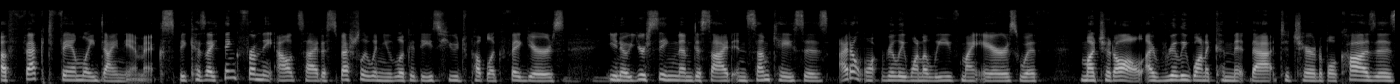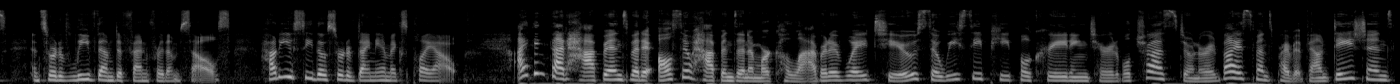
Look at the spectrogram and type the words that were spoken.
affect family dynamics? Because I think from the outside, especially when you look at these huge public figures, you know, you're seeing them decide in some cases, I don't want, really want to leave my heirs with much at all. I really want to commit that to charitable causes and sort of leave them to fend for themselves. How do you see those sort of dynamics play out? I think that happens, but it also happens in a more collaborative way too. So we see people creating charitable trusts, donor advised funds, private foundations,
